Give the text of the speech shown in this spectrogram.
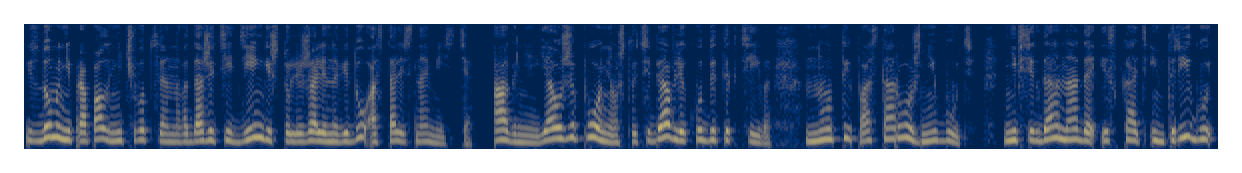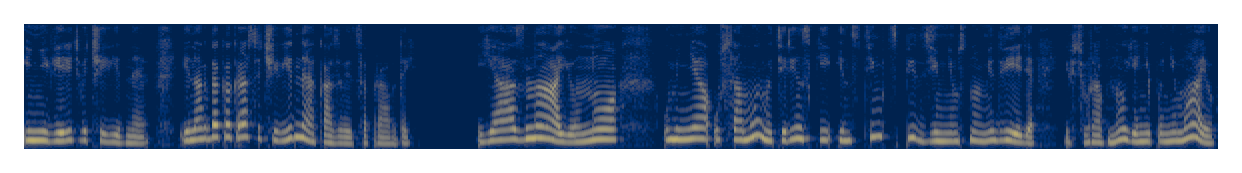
Из дома не пропало ничего ценного, даже те деньги, что лежали на виду, остались на месте. «Агния, я уже понял, что тебя влекут детективы, но ты поосторожней будь. Не всегда надо искать интригу и не верить в очевидное. Иногда как раз очевидное оказывается правдой». «Я знаю, но у меня у самой материнский инстинкт спит зимним сном медведя, и все равно я не понимаю,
